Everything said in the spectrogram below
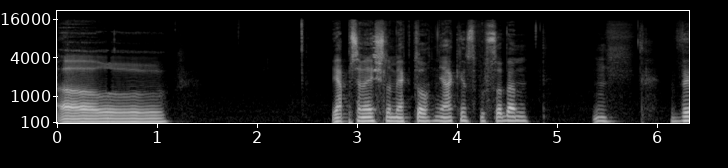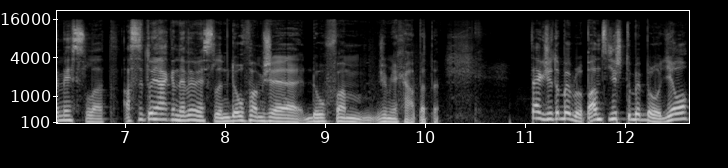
uh, já přemýšlím, jak to nějakým způsobem hm, vymyslet. Asi to nějak nevymyslím, doufám, že, doufám, že mě chápete. Takže to by byl pancíř, to by bylo dělo.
